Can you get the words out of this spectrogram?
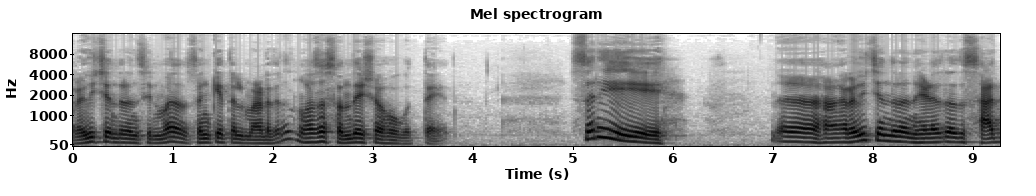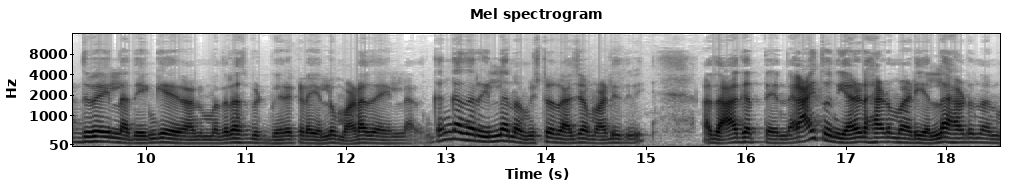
ರವಿಚಂದ್ರನ್ ಸಿನಿಮಾ ಸಂಕೇತಲ್ಲಿ ಮಾಡಿದ್ರೆ ಹೊಸ ಸಂದೇಶ ಹೋಗುತ್ತೆ. ಸರಿ ರವಿಚಂದ್ರನ್ ಹೇಳಿದ್ರೆ ಅದು ಸಾಧ್ಯವೇ ಇಲ್ಲ. ಅದು ಹೆಂಗೆ, ನಾನು ಮದ್ರಾಸ್ ಬಿಟ್ಟು ಬೇರೆ ಕಡೆ ಎಲ್ಲೂ ಮಾಡೋದೇ ಇಲ್ಲ. ಗಂಗಾಧರ್ ಇಲ್ಲ, ನಾವು ಮಿಸ್ಟರ್ ರಾಜ ಮಾಡಿದ್ವಿ. ಅದು ಆಗತ್ತೆ ಅಂದ, ಆಯಿತು, ಒಂದು ಎರಡು ಹಾಡು ಮಾಡಿ, ಎಲ್ಲ ಹಾಡು ನಾನು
